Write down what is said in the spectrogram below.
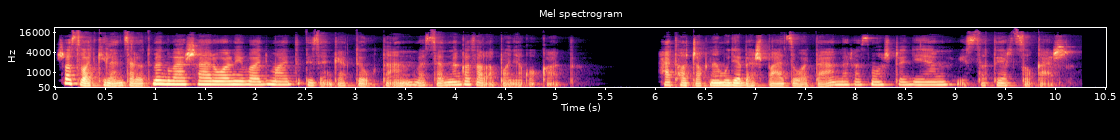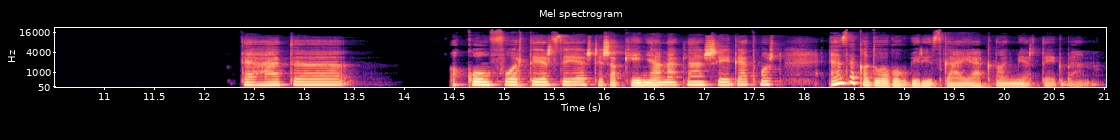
És azt vagy 9 előtt megvásárolni, vagy majd 12 után veszed meg az alapanyagokat. Hát ha csak nem ugye bespázoltál, mert az most egy ilyen visszatért szokás. Tehát a komfortérzést és a kényelmetlenséget most ezek a dolgok birizgálják nagy mértékben.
